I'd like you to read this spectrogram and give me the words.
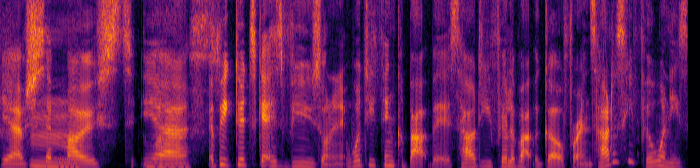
Yeah, she said Mm. most. Yeah. Most. It'd be good to get his views on it. What do you think about this? How do you feel about the girlfriends? How does he feel when he's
